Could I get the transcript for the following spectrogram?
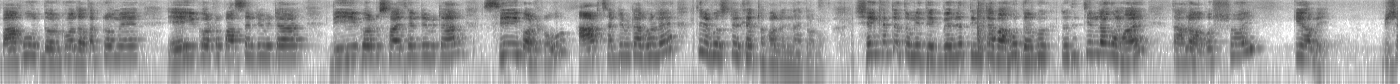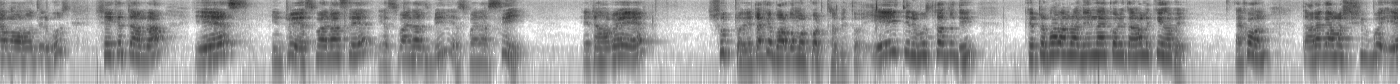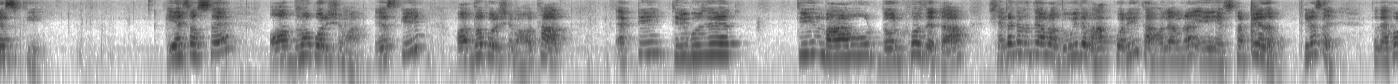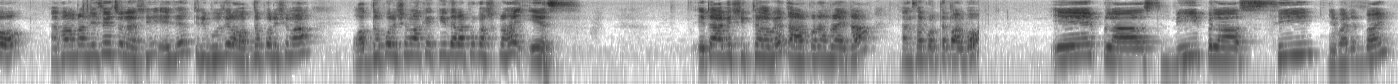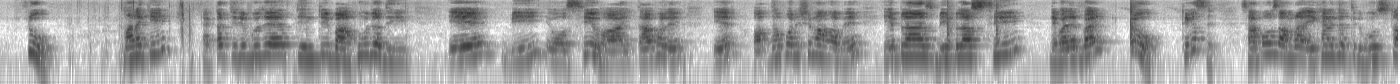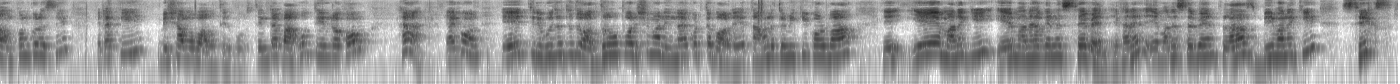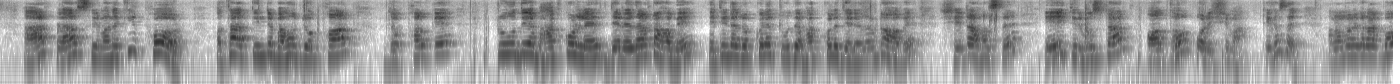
বাহুর দৈর্ঘ্য যথাক্রমে এ ইকুয়াল টু পাঁচ সেন্টিমিটার বি ইকুয়াল টু ছয় সেন্টিমিটার সি ইকুয়াল টু আট সেন্টিমিটার হলে ত্রিভুজটির ক্ষেত্রফল নির্ণয় করো। সেই ক্ষেত্রে তুমি দেখবে যে তিনটা বাহুর দৈর্ঘ্য যদি তিন রকম হয়, তাহলে অবশ্যই কি হবে? বিষমবাহু ত্রিভুজ। সেই ক্ষেত্রে আমরা S into S minus A S minus B S minus C এটা হবে এর সূত্র, এটাকে বর্গমূল করতে হবে। তো এই ত্রিভুজটা যদি ক্ষেত্রফল আমরা নির্ণয় করি, তাহলে কি হবে? এখন তার আগে আমরা শিখব এস কি। এস হচ্ছে অর্ধ পরিসীমা। এস কি? অর্ধ পরিসীমা। অর্থাৎ একটি ত্রিভুজের তিন বাহুর দৈর্ঘ্য যেটা, সেটাকে যদি আমরা দুইতে ভাগ করি, তাহলে আমরা এই এসটা পেয়ে যাব। ঠিক আছে? তো দেখো, এখন আমরা নিচেই চলে আসি। এই যে ত্রিভুজের অর্ধ পরিসীমা, অর্ধ পরিসীমাকে কি দ্বারা প্রকাশ করা হয়? এস এটা আগে শিখতে হবে, তারপরে আমরা এটা অ্যান্সার করতে পারব। A plus B plus C divided by two মানে কি? একটা ত্রিভুজের তিনটি বাহু যদি এ বি ও সি হয়, তাহলে এর অর্ধ পরিসীমা হবে A plus B plus C divided by two ঠিক আছে? সাপোজ আমরা এখানে যে ত্রিভুজটা অঙ্কন করেছি, এটা কি? বিষমবাহু ত্রিভুজ। তিনটা বাহু তিন রকম হ্যাঁ? এখন এই ত্রিভুজের যদি অর্ধ পরিসীমা নির্ণয় করতে বলে, তাহলে তুমি কি করবা? এই এ মানে কি? এ মানে হবে সেভেন এখানে এ মানে সেভেন প্লাস বি মানে কি? সিক্স আর প্লাস সি মানে কি? ফোর অর্থাৎ তিনটে বাহুর যোগফল, যোগফলকে টু দিয়ে ভাগ করলে যে রেজাল্টটা হবে, এই তিনটা যোগ করে টু দিয়ে ভাগ করলে যে রেজাল্টটা হবে, সেটা হচ্ছে এই ত্রিভুজটার অর্ধ পরিসীমা, ঠিক আছে? আমরা মনে করে রাখব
